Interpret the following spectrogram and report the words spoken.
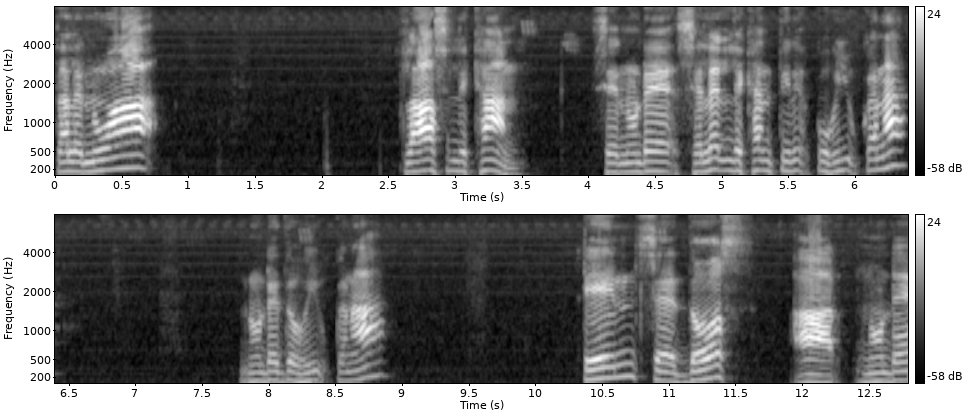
ᱛᱟᱦᱚᱞᱮ ᱱᱚᱣᱟ ᱠᱞᱟᱥ ᱞᱮᱠᱷᱟᱱ ᱥᱮ ᱱᱚᱰᱮ ᱥᱮᱞᱮᱫ ᱞᱮᱠᱷᱟᱱ ᱛᱤᱱᱟᱹᱜ ᱠᱚ ᱦᱩᱭᱩᱜ ᱠᱟᱱᱟ ᱱᱚᱰᱮ ᱫᱚ ᱦᱩᱭᱩᱜ ᱠᱟᱱᱟ ᱴᱮᱱ ᱥᱮ ᱫᱚᱥ ᱟᱨ ᱱᱚᱰᱮ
